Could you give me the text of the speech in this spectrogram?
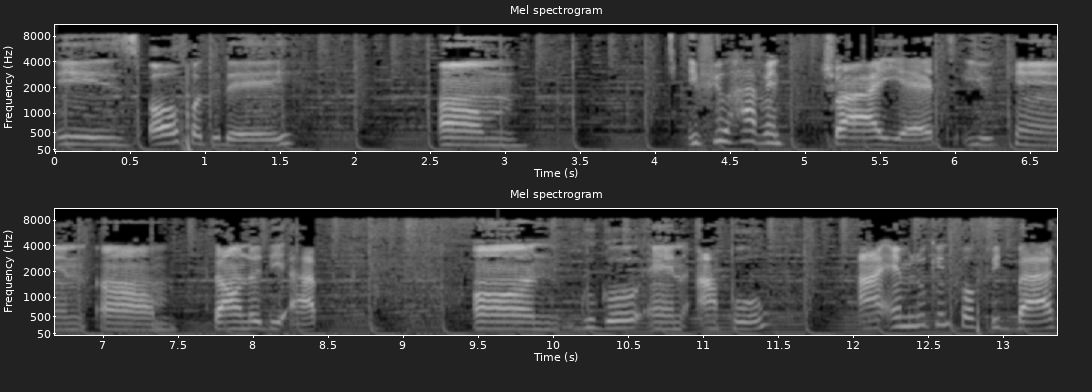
is all for today. Um, if you haven't tried yet, you can um, download the app on Google and Apple. I am looking for feedback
